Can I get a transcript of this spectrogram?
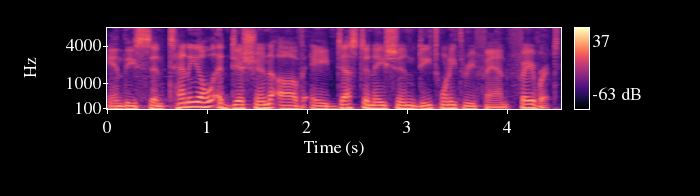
in the centennial edition of a Destination D23 fan favorite.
